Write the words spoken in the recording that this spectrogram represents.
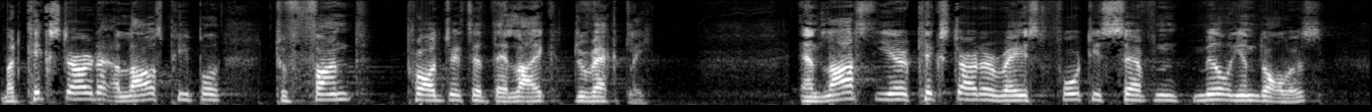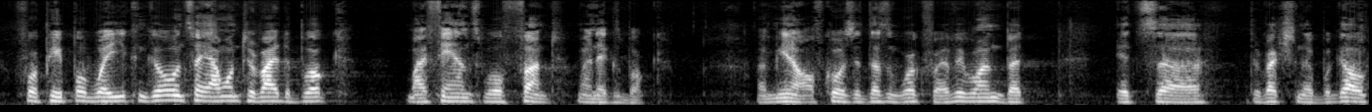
But Kickstarter allows people to fund projects that they like directly. And last year, Kickstarter raised $47 million for people where you can go and say, I want to write a book. My fans will fund my next book. Um, you know, of course, it doesn't work for everyone, but it's uh, direction that we're going.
